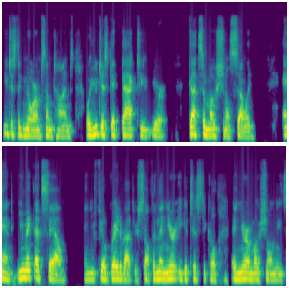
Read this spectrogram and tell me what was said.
you just ignore them sometimes, or you just get back to your guts emotional selling and you make that sale and you feel great about yourself and then you're egotistical and your emotional needs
